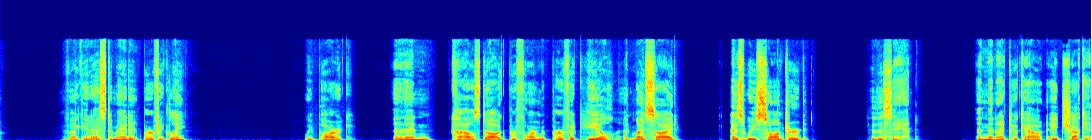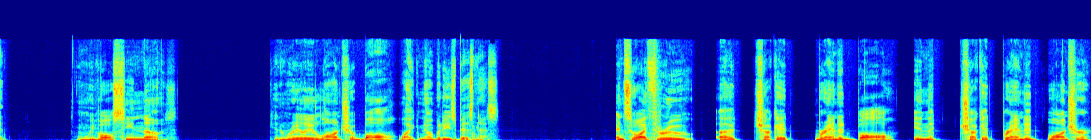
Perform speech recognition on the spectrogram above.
if I could estimate it perfectly. We park, and then Kyle's dog performed a perfect heel at my side as we sauntered to the sand. And then I took out a chuck it. And we've all seen those. Can really launch a ball like nobody's business. And so I threw a chuck it branded ball in the chuck it branded launcher.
